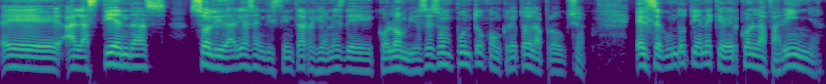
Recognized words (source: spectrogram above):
eh, a las tiendas solidarias en distintas regiones de Colombia. Ese es un punto concreto de la producción. El segundo tiene que ver con la fariña.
